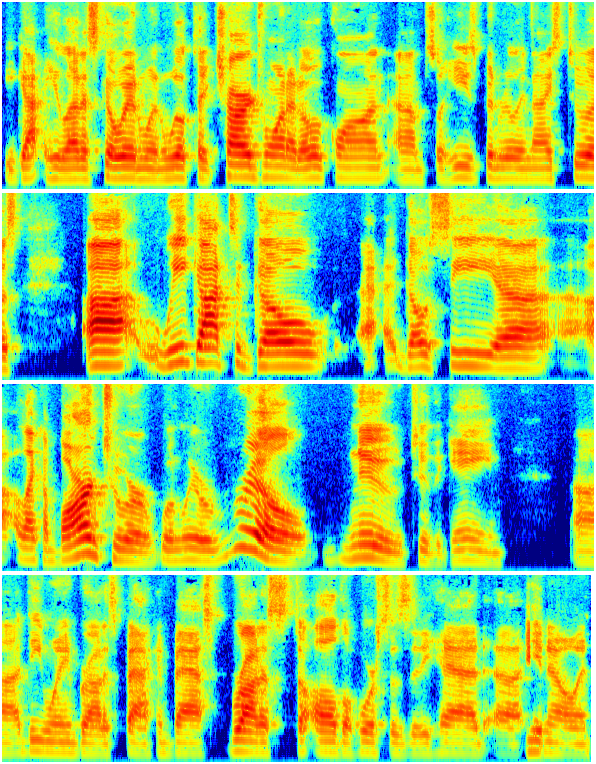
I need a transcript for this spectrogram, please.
He got he let us go in when Will Take Charge won at Oaklawn. Um, so he's been really nice to us. Uh, we got to go uh, go see uh, uh, like a barn tour when we were real new to the game. Uh, D. Wayne brought us back, and Bass brought us to all the horses that he had. Uh, you know, and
